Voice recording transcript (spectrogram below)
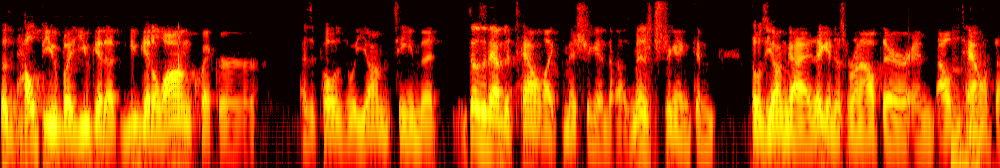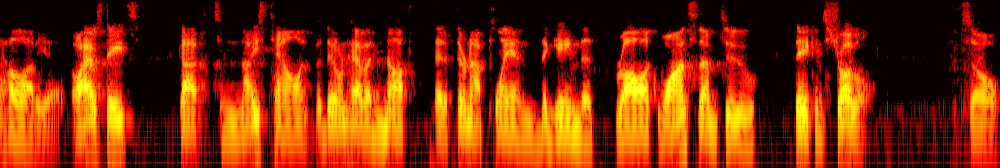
doesn't help you, but you get a you get along quicker as opposed to a young team that doesn't have the talent like Michigan does. Michigan can those young guys they can just run out there and out talent mm-hmm. the hell out of you. Ohio State's got some nice talent, but they don't have enough that if they're not playing the game that Rohlik wants them to, they can struggle. So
